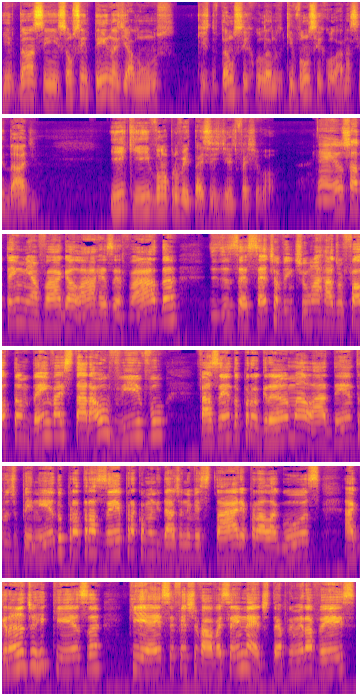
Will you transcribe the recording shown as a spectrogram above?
Então, assim, são centenas de alunos que estão circulando, que vão circular na cidade e que vão aproveitar esses dias de festival. É, eu já tenho minha vaga lá reservada. De 17 a 21, a Rádio FAO também vai estar ao vivo fazendo programa lá dentro de Penedo para trazer para a comunidade universitária, para Alagoas, a grande riqueza que é esse festival. Vai ser inédito, é a primeira vez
